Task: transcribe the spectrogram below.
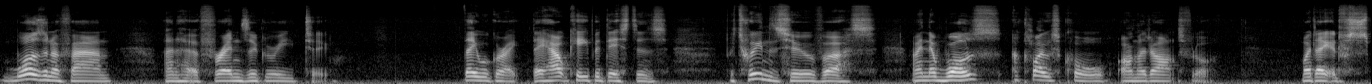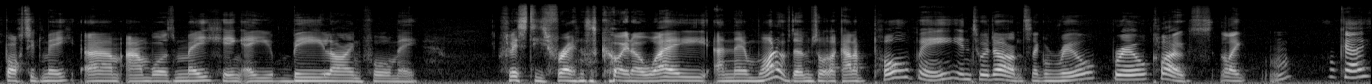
wasn't a fan, and her friends agreed to. They were great. They helped keep a distance between the two of us. I mean, there was a close call on the dance floor. My date had spotted me um, and was making a beeline for me. Felicity's friends going away, and then one of them sort of kind of pulled me into a dance, like real, real close. Like, mm, okay.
